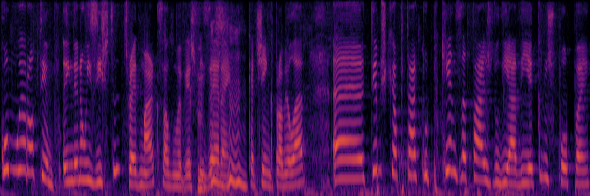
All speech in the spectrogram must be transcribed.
Como o Eurotempo ainda não existe, trademark, se alguma vez fizerem caching para o meu lado, ah, temos que optar por pequenos atalhos do dia a dia que nos poupem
